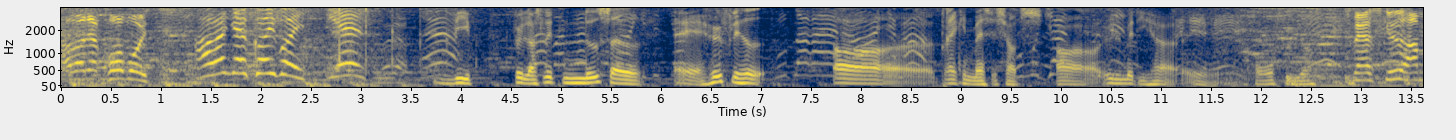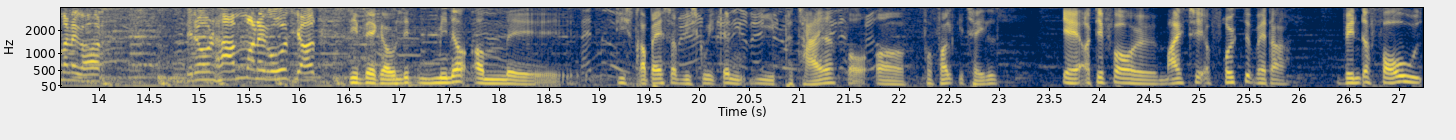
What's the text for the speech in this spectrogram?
Havana Cowboys. Havana Cowboys, yes. Vi føler os lidt nødsaget af høflighed og drikke en masse shots og øl med de her øh, hårde fyre. Smager skide hammerne godt. Det er nogle hammerne gode shots. Det vækker jo lidt minder om øh, de strabasser, vi skulle igennem i Pattaya for at få folk i tale. Ja, og det får øh, mig til at frygte, hvad der venter forud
